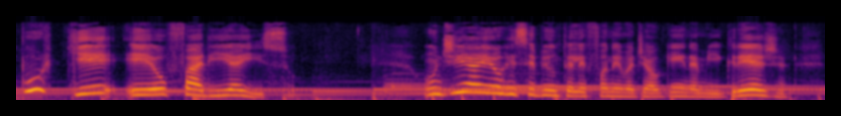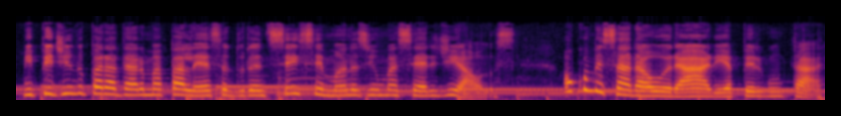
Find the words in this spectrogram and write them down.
Por que eu faria isso? Um dia eu recebi um telefonema de alguém na minha igreja me pedindo para dar uma palestra durante seis semanas em uma série de aulas. Ao começar a orar e a perguntar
